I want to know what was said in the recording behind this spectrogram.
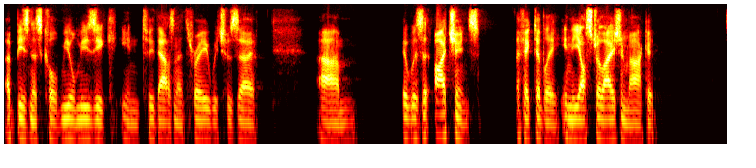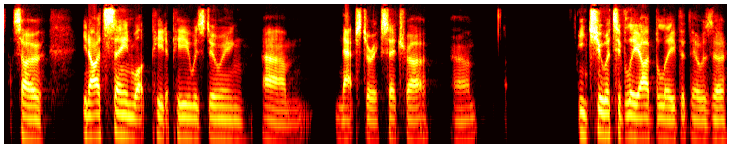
a business called Mule Music in 2003, which was a, um, it was iTunes. effectively in the Australasian market. So, you know, I'd seen what peer to peer was doing, um, Napster, etc. Um, intuitively, I believe that there was a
